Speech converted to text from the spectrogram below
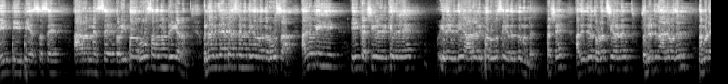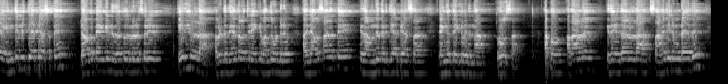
D P P S S A R M S തുടങ്ങി. ഇപ്പൊ റൂസ വന്നുകൊണ്ടിരിക്കുകയാണ്. ഉന്നത വിദ്യാഭ്യാസ രംഗത്തേക്ക് വന്ന റൂസ. അതിനൊക്കെ ഈ ഈ കക്ഷികൾ എനിക്കെതിരെ ഇത് എഴുതിയ ആളുകൾ ഇപ്പൊ റൂസ എതിർക്കുന്നുണ്ട്. പക്ഷെ അത് ഇതിന്റെ തുടർച്ചയാണ് തൊണ്ണൂറ്റിനാല് മുതൽ നമ്മുടെ ഇന്ത്യൻ വിദ്യാഭ്യാസത്തെ ലോക ബാങ്കിന്റെ നേതൃത്വത്തിലുള്ള ഒരു രീതിയിലുള്ള അവരുടെ നിയന്ത്രണത്തിലേക്ക് വന്നുകൊണ്ടിരും. അതിന്റെ അവസാനത്തെ ഇതാണ് ഉന്നത വിദ്യാഭ്യാസ രംഗത്തേക്ക് വരുന്ന റൂസ. അപ്പോ അതാണ് ഇത് എഴുതാനുള്ള സാഹചര്യം ഉണ്ടായത്.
